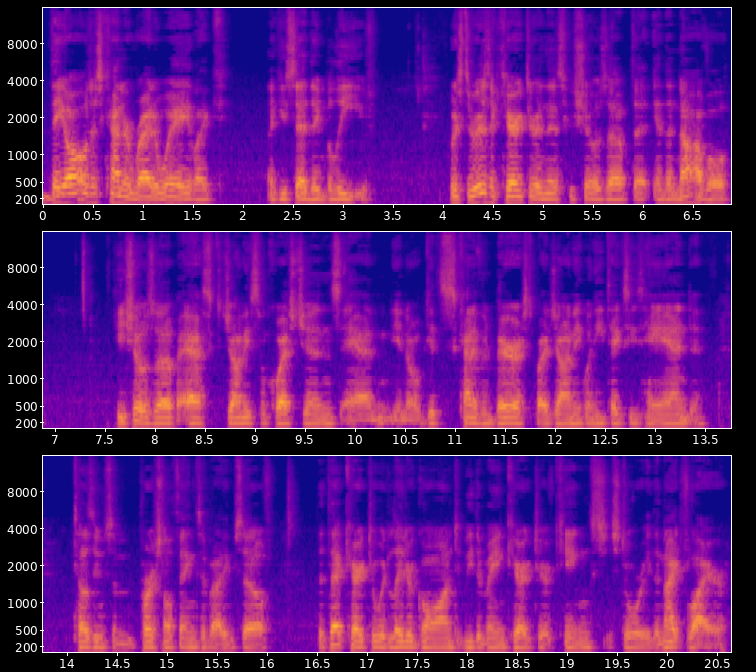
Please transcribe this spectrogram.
they all just kind of right away, like like you said, they believe. Which there is a character in this who shows up that in the novel, he shows up, asks Johnny some questions, and you know gets kind of embarrassed by Johnny when he takes his hand and tells him some personal things about himself. That that character would later go on to be the main character of King's story, The Night Flier,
